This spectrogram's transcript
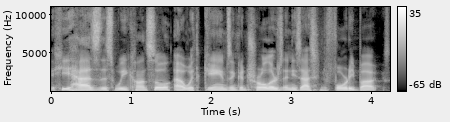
he has this Wii console uh, with games and controllers, and he's asking 40 bucks.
